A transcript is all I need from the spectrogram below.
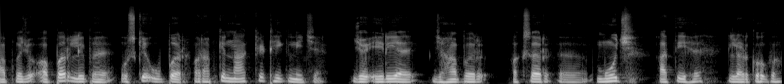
आपका जो अपर लिप है, उसके ऊपर और आपके नाक के ठीक नीचे, जो एरिया है, जहाँ पर अक्सर मूछ आती है लड़कों को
